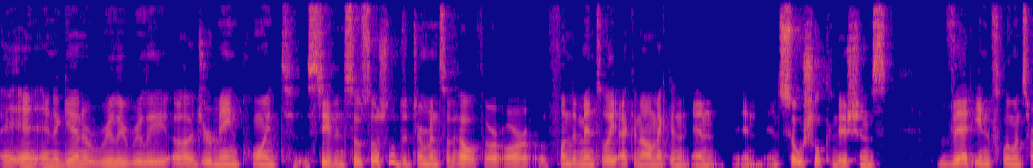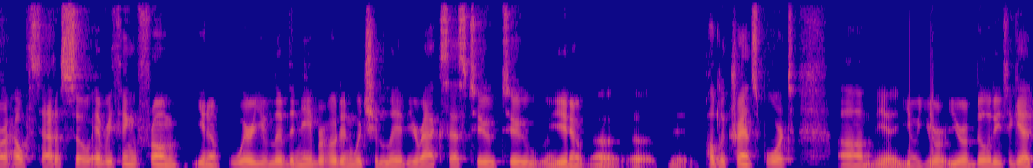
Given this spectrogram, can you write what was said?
and, and again, a really, really uh, germane point, Stephen. So, social determinants of health are, are fundamentally economic and, and, and, and social conditions that influence our health status. So everything from you know where you live, the neighborhood in which you live, your access to to you know uh, uh, public transport, um, you know your your ability to get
